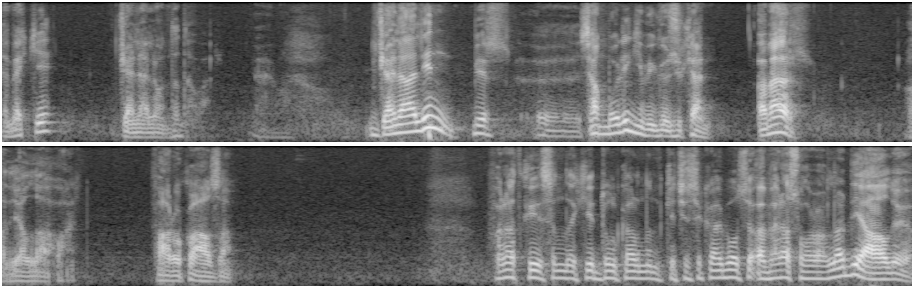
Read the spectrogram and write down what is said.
Demek ki Celal onda da var. Celal'in bir e, sembolü gibi gözüken Ömer radıyallahu anh, Faruk-u Azam. Fırat kıyısındaki Dulkar'ın keçisi kaybolsa Ömer'e sorarlar diye ağlıyor.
